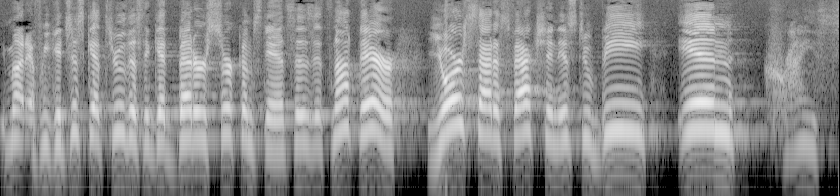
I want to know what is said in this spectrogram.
if we could just get through this and get better circumstances. It's not there. Your satisfaction is to be in Christ.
